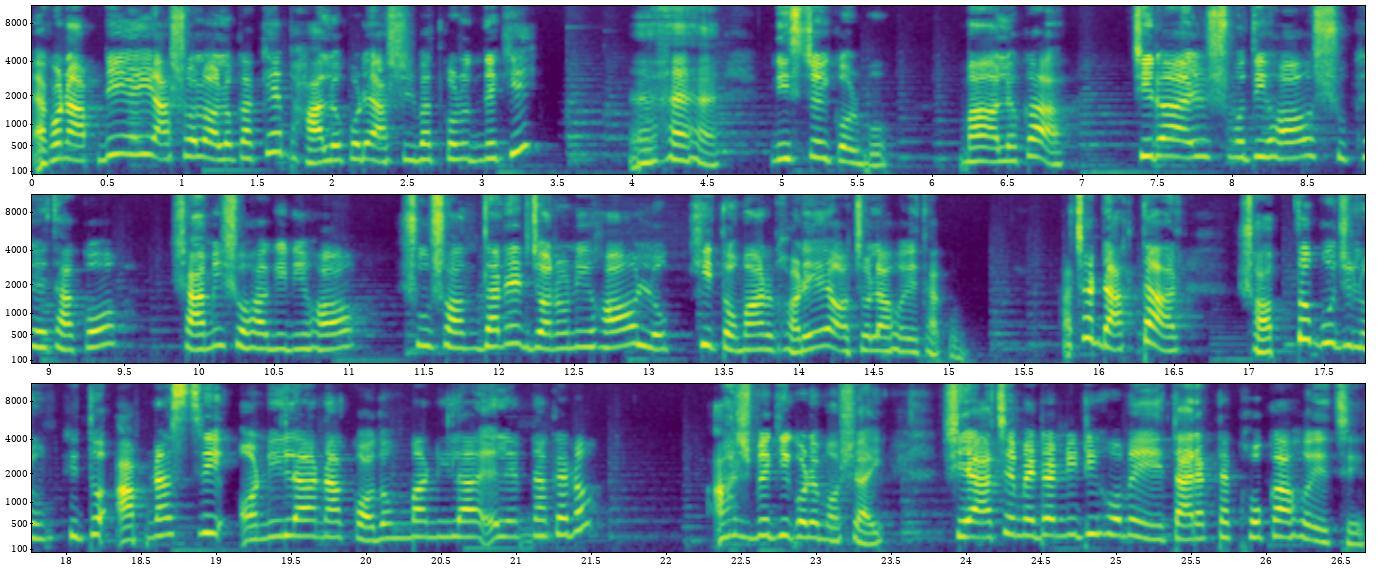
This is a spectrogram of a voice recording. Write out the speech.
এখন আপনি এই আসল অলকাকে ভালো করে আশীর্বাদ করুন দেখি। হ্যাঁ হ্যাঁ নিশ্চয়ই করব। মা অলকা চির আয়ুষ্মতী হও, সুখে থাকো। স্বামী সোহাগিনী হও, সুসন্তানের জননী হও, লক্ষ্মী তোমার ঘরে অচলা হয়ে থাকুন। আচ্ছা ডাক্তার, সব তো বুঝলুম, কিন্তু আপনার স্ত্রী অনিলা না কদম্বা নীলা এলেন না কেন? আসবে কি করে মশাই? সে আছে মেটার্নিটি হোমে তার একটা খোকা হয়েছে।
